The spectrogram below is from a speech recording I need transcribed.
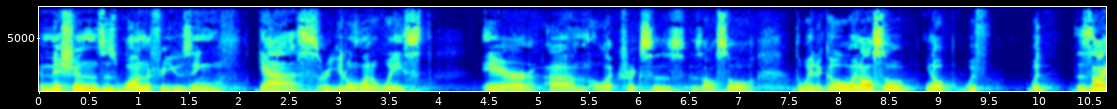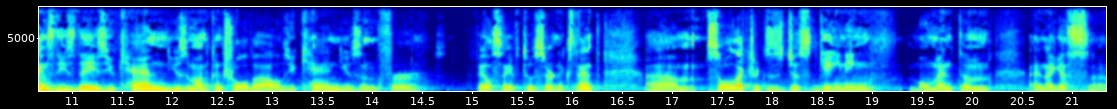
emissions is one if you're using gas or you don't want to waste air. Um, electrics is, is also the way to go. And also, you know, with with designs these days, you can use them on control valves. You can use them for fail safe to a certain extent. Um, so electrics is just gaining momentum and I guess uh,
